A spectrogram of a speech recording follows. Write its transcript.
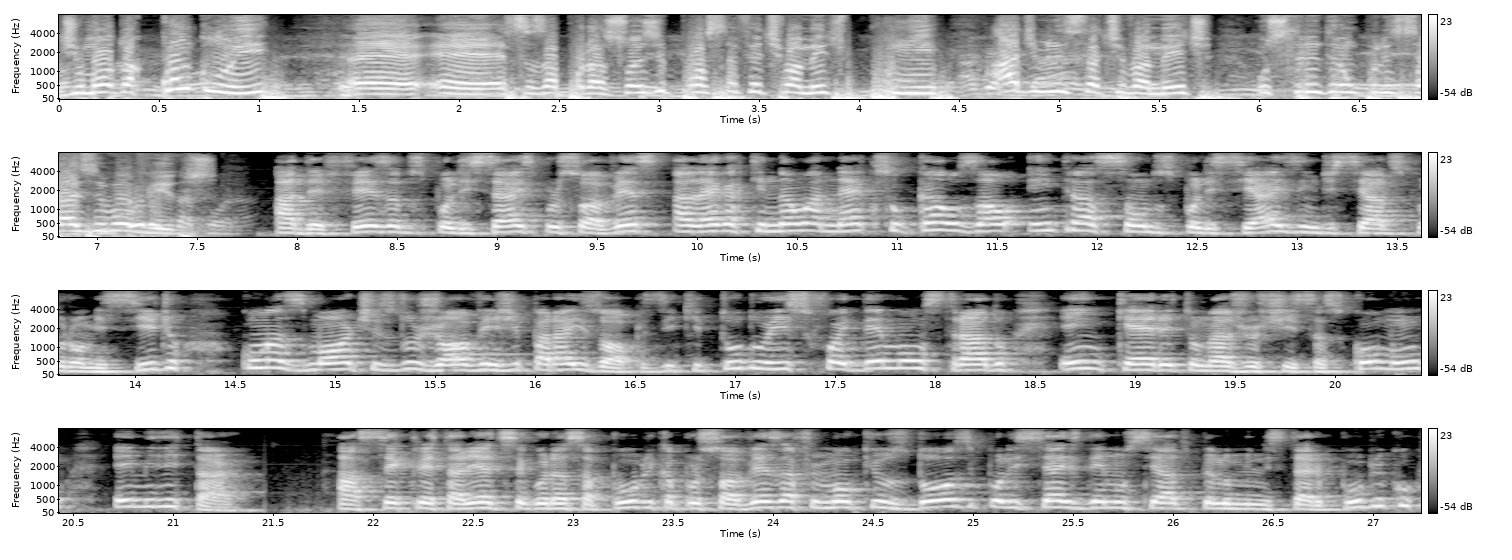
de modo a concluir é, é, essas apurações e possa efetivamente punir administrativamente os 31 policiais envolvidos. A defesa dos policiais, por sua vez, alega que não há nexo causal entre a ação dos policiais indiciados por homicídio com as mortes dos jovens de Paraisópolis e que tudo isso foi demonstrado em inquérito nas justiças comum e militar. A Secretaria de Segurança Pública, por sua vez, afirmou que os 12 policiais denunciados pelo Ministério Público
